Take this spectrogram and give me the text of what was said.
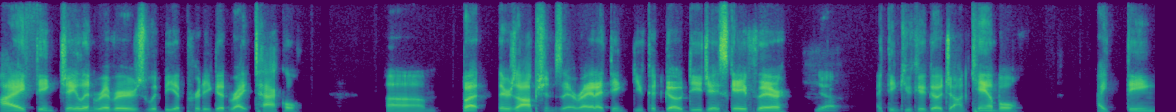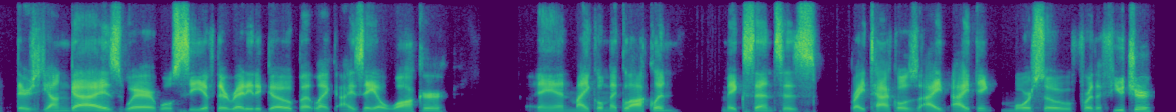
I think Jalen Rivers would be a pretty good right tackle. Um, but there's options there, right? I think you could go DJ Scaife there. Yeah. I think you could go John Campbell. I think there's young guys where we'll see if they're ready to go, but like Issiah Walker and Michael McLaughlin make sense as right tackles. I, I think more so for the future,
